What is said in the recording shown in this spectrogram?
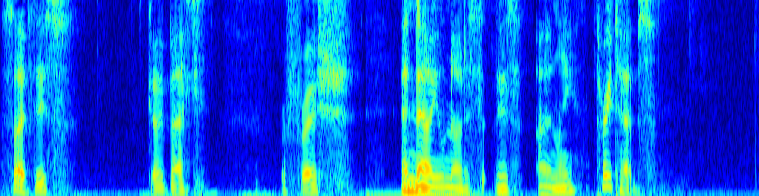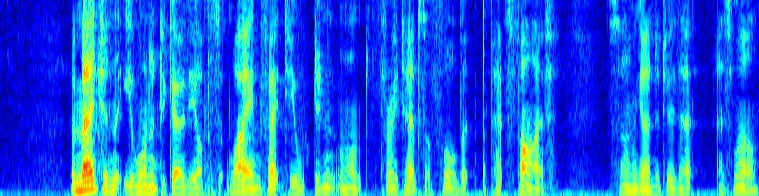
Save this, go back refresh, and now you'll notice that there's only three tabs. Imagine that you wanted to go the opposite way. In fact, you didn't want three tabs or four, but perhaps five. So I'm going to do that as well.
